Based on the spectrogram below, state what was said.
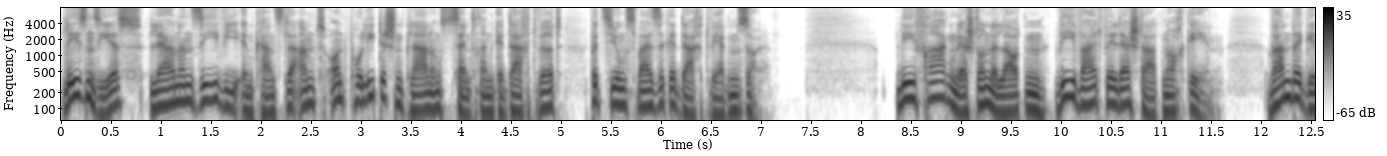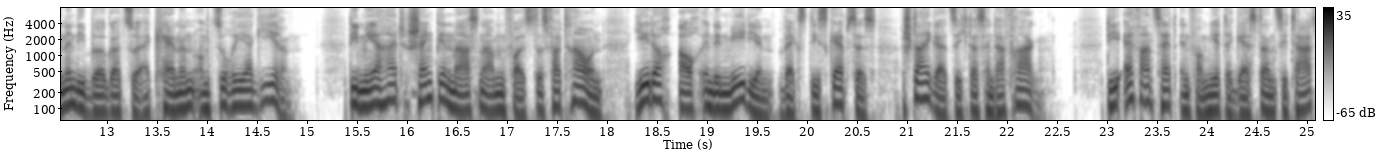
Lesen Sie es, lernen Sie, wie im Kanzleramt und politischen Planungszentren gedacht wird bzw. gedacht werden soll. Die Fragen der Stunde lauten, wie weit will der Staat noch gehen? Wann beginnen die Bürger zu erkennen, um zu reagieren? Die Mehrheit schenkt den Maßnahmen vollstes Vertrauen, jedoch auch in den Medien wächst die Skepsis, steigert sich das Hinterfragen. Die FAZ informierte gestern, Zitat,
